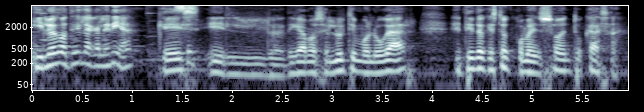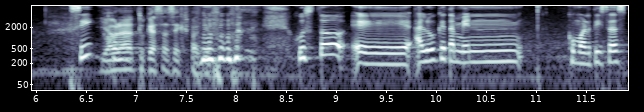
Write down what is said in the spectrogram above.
Y luego tienes la galería, que es el, digamos, el último lugar. Entiendo que esto comenzó en tu casa Sí. y ahora tu casa se expandió. Justo eh, algo que también como artistas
